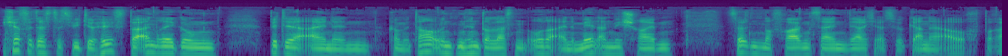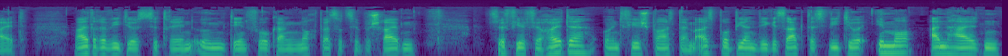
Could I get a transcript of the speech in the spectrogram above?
Ich hoffe, dass das Video hilft. Bei Anregungen bitte einen Kommentar unten hinterlassen oder eine Mail an mich schreiben. Sollten noch Fragen sein, wäre ich also gerne auch bereit, weitere Videos zu drehen, um den Vorgang noch besser zu beschreiben. So viel für heute und viel Spaß beim Ausprobieren. Wie gesagt, das Video immer anhalten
